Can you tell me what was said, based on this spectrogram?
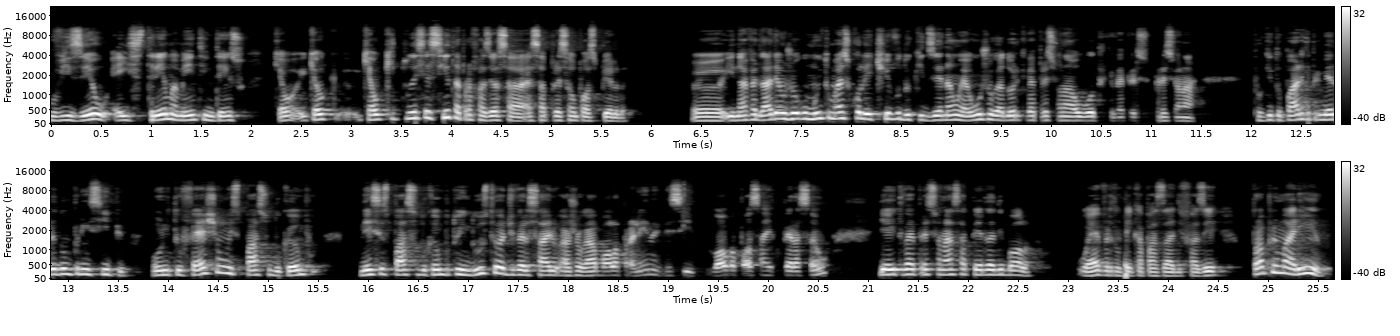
O Viseu é extremamente intenso, que é, o, que é, o, que, é o que tu necessita para fazer essa, essa pressão pós-perda. Uh, e na verdade é um jogo muito mais coletivo do que dizer não, é um jogador que vai pressionar o outro que vai pressionar. Porque tu parte primeiro de um princípio onde tu fecha um espaço do campo Nesse espaço do campo, tu induz teu adversário a jogar a bola para ali, nesse, logo após a recuperação, e aí tu vai pressionar essa perda de bola. O Everton tem capacidade de fazer. O próprio Marinho,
